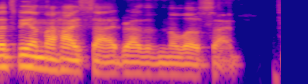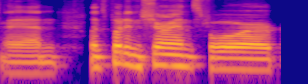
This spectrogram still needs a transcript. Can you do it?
let's be on the high side rather than the low side. And let's put insurance for,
